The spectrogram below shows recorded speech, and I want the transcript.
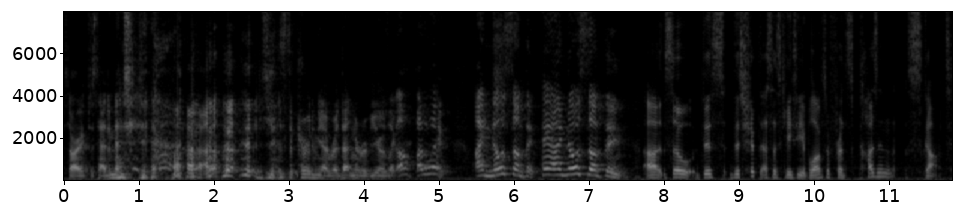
Sorry, just had to mention it. it just occurred to me. I read that in a review. I was like, oh, by the way, I know something. Hey, I know something. Uh, so this this ship, the SS Casey, it belongs to Fred's cousin Scott.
